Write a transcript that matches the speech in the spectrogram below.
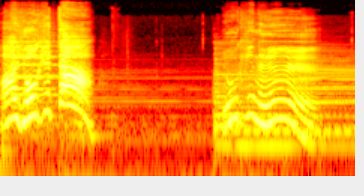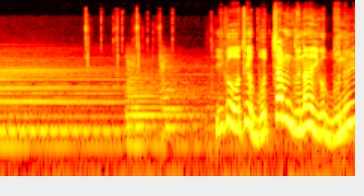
아 여기 있다. 여기네. 이거 어떻게 못 잠그나 이거 문을?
